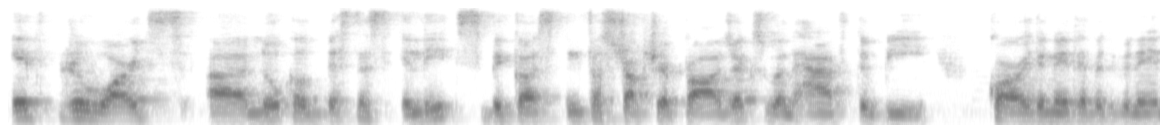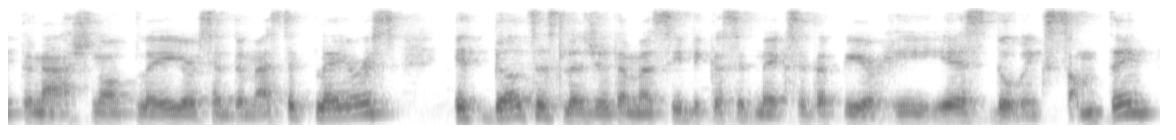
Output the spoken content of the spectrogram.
it rewards uh, local business elites because infrastructure projects will have to be coordinated between international players and domestic players. It builds his legitimacy because it makes it appear he is doing something,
